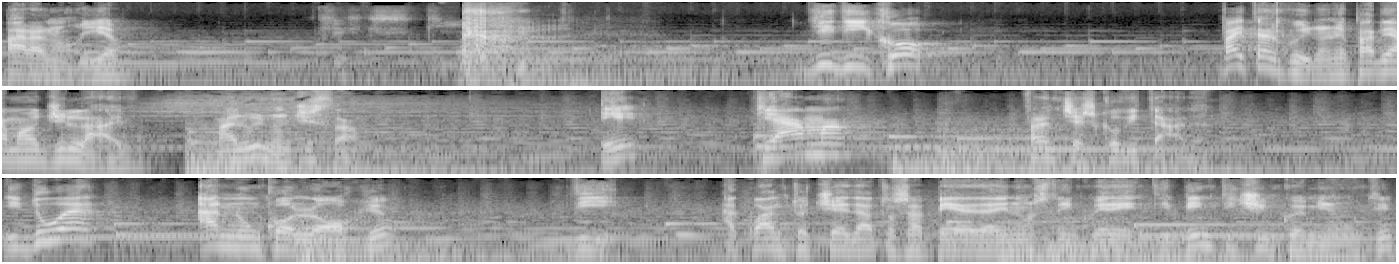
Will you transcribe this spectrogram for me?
paranoia. Che schifo. Gli dico, vai tranquillo, ne parliamo oggi in live, ma lui non ci sta. E chiama Francesco Vitale. I due hanno un colloquio di, a quanto ci è dato sapere dai nostri inquirenti, 25 minuti,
